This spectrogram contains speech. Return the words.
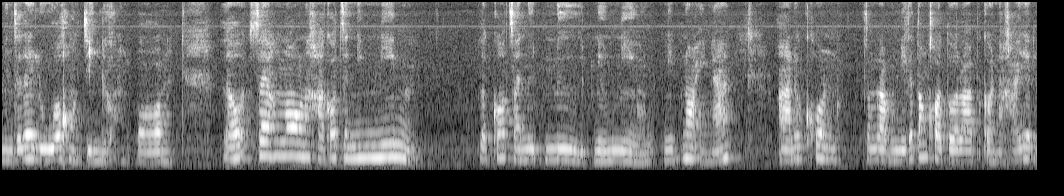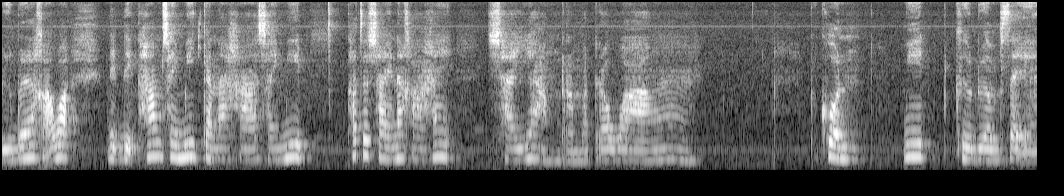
มันจะได้รู้ว่าของจริงหรือของปลอม แล้วไส้ข้างนอกนะคะ ก็จะนิ่มๆ แล้วก็จะหนืดหนืดๆเหนียวๆนิดหน่อยนะ อ่าทุกคนสำหรับวันนี้ก็ต้องขอตัวลาไปก่อนนะคะ อย่าลืมด้วยนะคะว่าเด็กๆ ห้ามใช้มีดกันนะคะ ใช้มีดถ้าจะใช้นะคะให้ใช้อย่างระมัดระวัง ทุกคนมีดคือเรืองแสง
